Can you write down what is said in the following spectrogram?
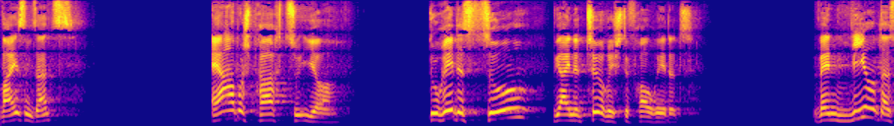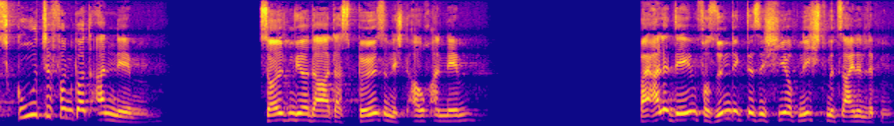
weisen Satz, er aber sprach zu ihr, du redest so, wie eine törichte Frau redet. Wenn wir das Gute von Gott annehmen, sollten wir da das Böse nicht auch annehmen? Bei alledem versündigte sich Hiob nicht mit seinen Lippen.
